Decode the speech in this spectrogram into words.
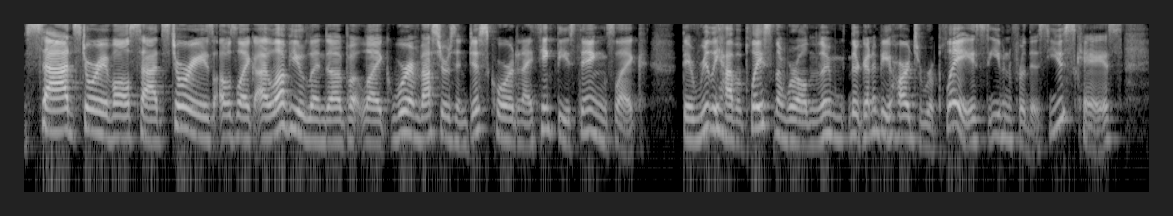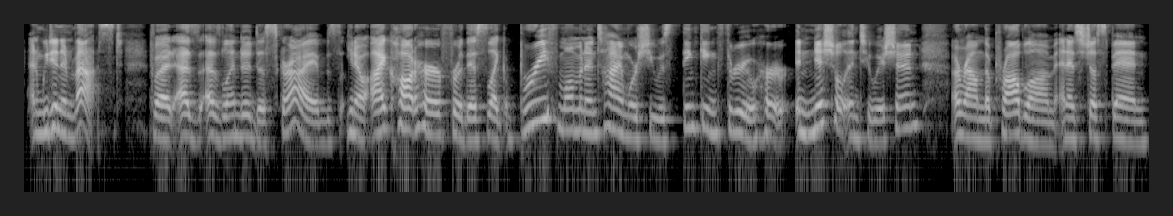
sad story of all sad stories, I was like, "I love you, Linda, but like we're investors in Discord, and I think these things like." They really have a place in the world and they're, they're going to be hard to replace even for this use case and we didn't invest. But as as linda describes you know i caught her for this like brief moment in time where she was thinking through her initial intuition around the problem and it's just been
